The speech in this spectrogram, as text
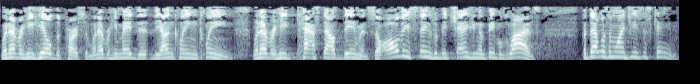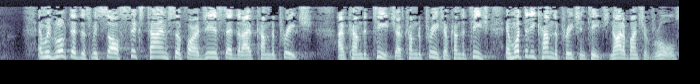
Whenever He healed the person, whenever He made the, the unclean clean, whenever He cast out demons. So all these things would be changing in people's lives. But that wasn't why Jesus came. And we've looked at this. We saw six times so far. Jesus said that I've come to preach. I've come to teach. I've come to preach. I've come to teach. And what did he come to preach and teach? Not a bunch of rules.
